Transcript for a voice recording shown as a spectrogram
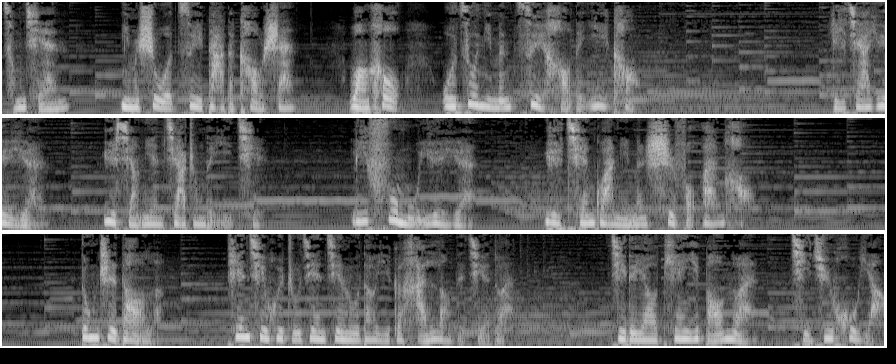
从前，你们是我最大的靠山，往后。我做你们最好的依靠。离家越远，越想念家中的一切；离父母越远，越牵挂你们是否安好。冬至到了，天气会逐渐进入到一个寒冷的阶段，记得要添衣保暖，起居护养。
